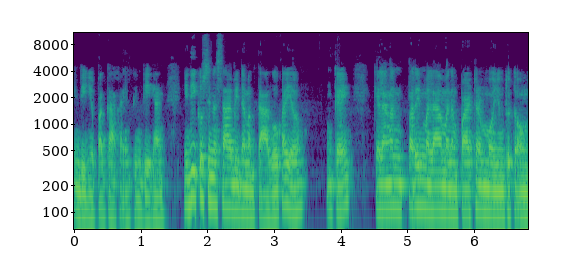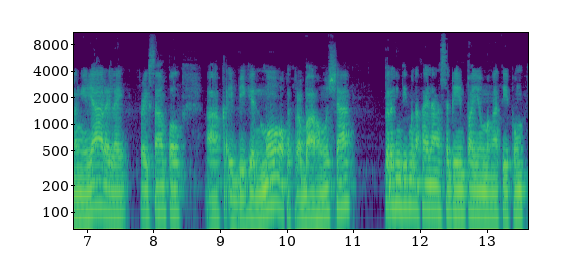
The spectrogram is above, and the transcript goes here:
hindi nyo pagkakaintindihan. Hindi ko sinasabi na magtago kayo. Okay? Kailangan pa rin malaman ng partner mo yung totoong nangyayari. Like, for example, uh, kaibigan mo o katrabaho mo siya, pero hindi mo na kailangan sabihin pa yung mga tipong,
